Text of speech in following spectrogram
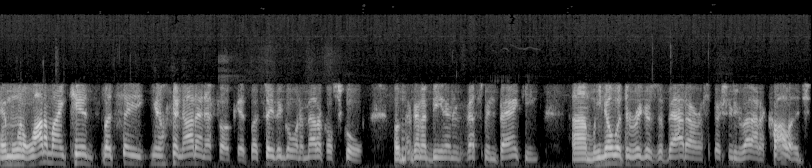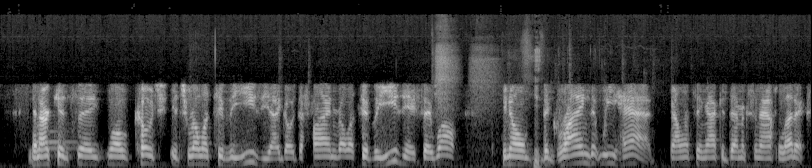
And when a lot of my kids, let's say, you know, they're not NFL kids, let's say they're going to medical school or they're going to be in investment banking, um, we know what the rigors of that are, especially right out of college. And our kids say, well, coach, it's relatively easy. I go, define relatively easy. I say, well, you know, the grind that we had balancing academics and athletics,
